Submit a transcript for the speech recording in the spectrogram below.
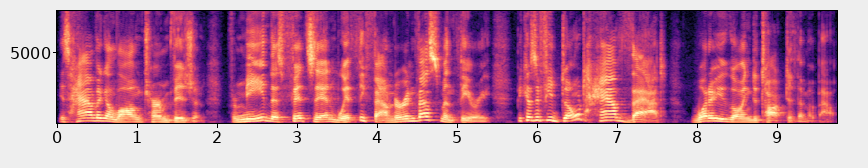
is having a long term vision. For me, this fits in with the founder investment theory, because if you don't have that, what are you going to talk to them about?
